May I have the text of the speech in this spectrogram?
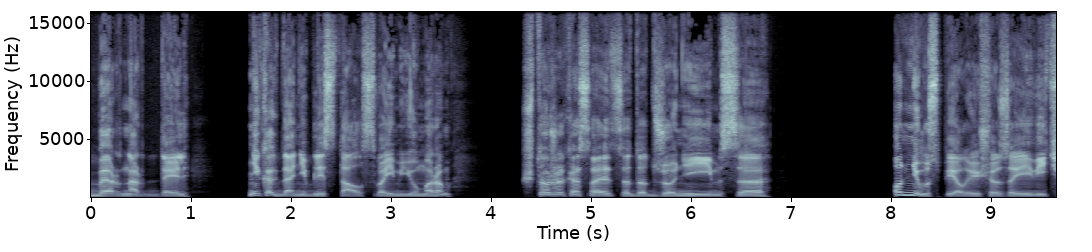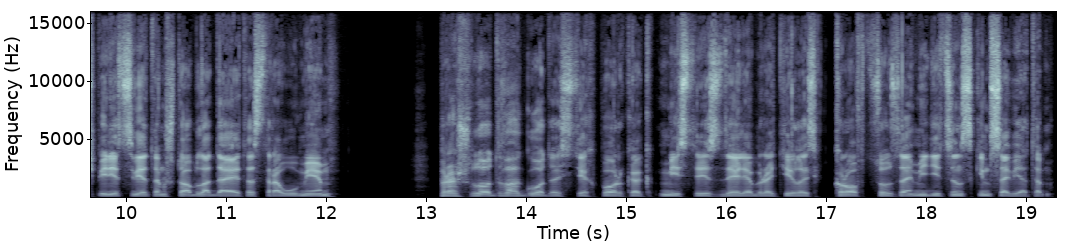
Бернард Дель никогда не блистал своим юмором. Что же касается до Джонни Имса, он не успел еще заявить перед светом, что обладает остроумием. Прошло два года с тех пор, как мистерис Дель обратилась к Кровцу за медицинским советом.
